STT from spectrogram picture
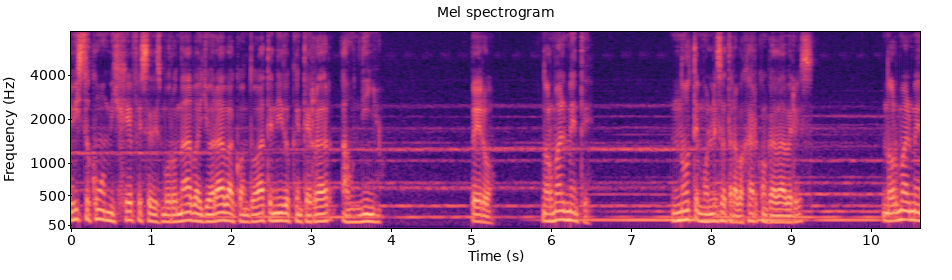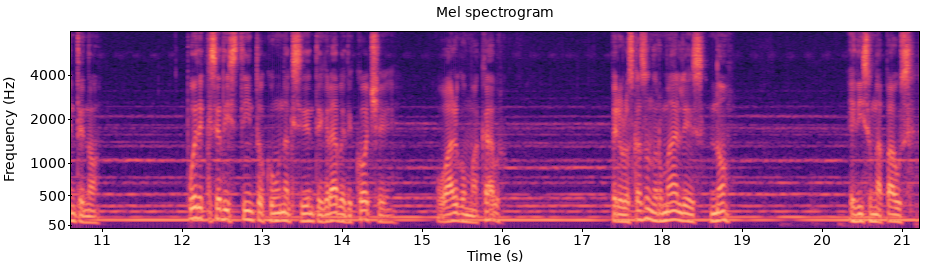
He visto cómo mi jefe se desmoronaba y lloraba cuando ha tenido que enterrar a un niño. Pero, normalmente, ¿no te molesta trabajar con cadáveres? Normalmente no. Puede que sea distinto con un accidente grave de coche o algo macabro. Pero los casos normales, no. Ed hizo una pausa.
